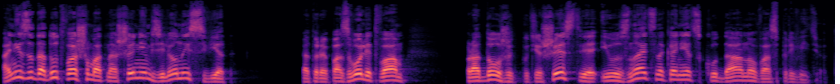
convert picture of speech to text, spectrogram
они зададут вашим отношениям зеленый свет, который позволит вам продолжить путешествие и узнать, наконец, куда оно вас приведет.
